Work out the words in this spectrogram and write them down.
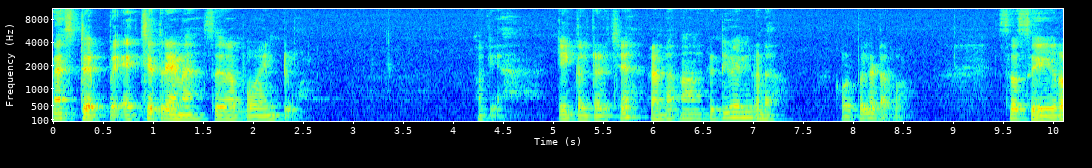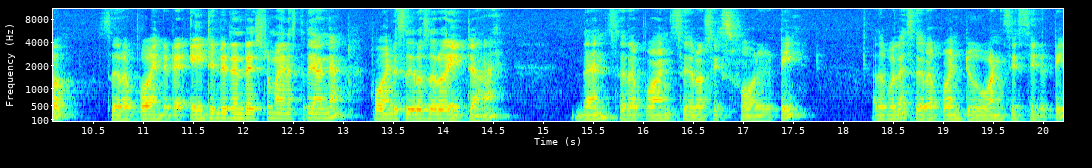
ദെൻ സ്റ്റെപ്പ് എച്ച് എത്രയാണ്? Zero point two okay equal അടിച്ച്. കണ്ട? ആ കിട്ടിയ വാല്യൂ കണ്ട? കുഴപ്പമില്ല കേട്ടോ അപ്പോൾ സോ സീറോ സീറോ പോയിന്റ് എയ്റ്റിന്റെ ടെൻ ടു മൈനസ് ത്രീ പറഞ്ഞാൽ പോയിന്റ് സീറോ സീറോ എയ്റ്റ് ആണ്. Then zero point zero six four കിട്ടി. അതുപോലെ zero point two one six കിട്ടി.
